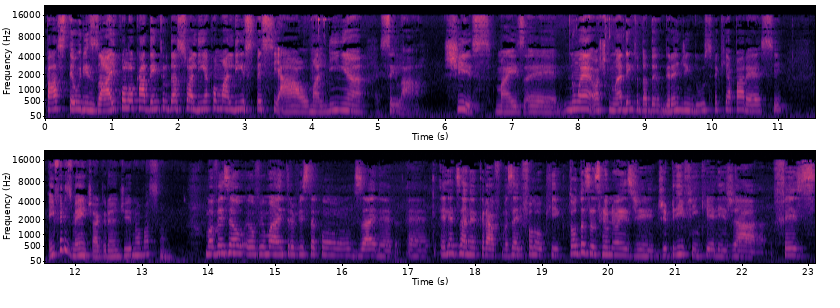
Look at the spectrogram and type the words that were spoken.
pasteurizar e colocar dentro da sua linha como uma linha especial, uma linha, sei lá, X, mas é, não é, acho que não é dentro da grande indústria que aparece, infelizmente, a grande inovação. Uma vez eu, eu vi uma entrevista com um designer, é, ele é designer gráfico, mas ele falou que todas as reuniões de, de briefing que ele já fez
